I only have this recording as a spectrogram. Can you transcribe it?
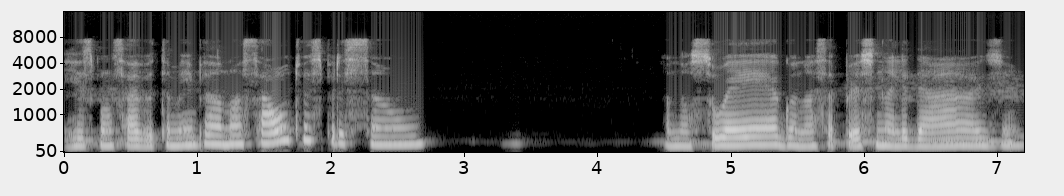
responsável também pela nossa autoexpressão, o nosso ego, a nossa personalidade,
